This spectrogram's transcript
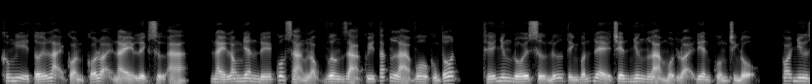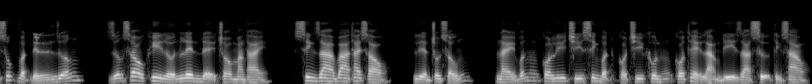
không nghĩ tới lại còn có loại này lịch sử a, à, này Long Nhân Đế quốc sàng lọc vương giả quy tắc là vô cùng tốt, thế nhưng đối xử nữ tính vấn đề trên nhưng là một loại điên cuồng trình độ, coi như xúc vật đến dưỡng, dưỡng sau khi lớn lên để cho mang thai sinh ra ba thai sau liền chôn sống này vẫn có lý trí sinh vật có trí khôn có thể làm đi ra sự tình sao?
